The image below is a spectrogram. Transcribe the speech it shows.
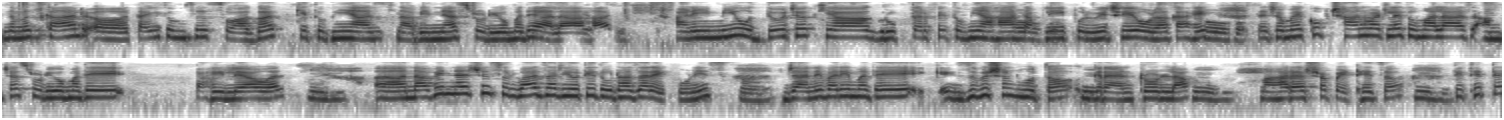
नमस्कार ताई तुमचं स्वागत की तुम्ही आज नाविन्या स्टुडिओमध्ये आला आहात आणि मी उद्योजक या ग्रुपतर्फे तुम्ही आहात हो, हो. आपली पूर्वीची ओळख आहे हो, हो. त्याच्यामुळे खूप छान वाटलं तुम्हाला आज आमच्या स्टुडिओमध्ये पाहिल्यावर नाविन्याची सुरुवात झाली होती दोन हजार एकोणीस. जानेवारीमध्ये एक एक्झिबिशन होतं. ग्रँड रोडला. महाराष्ट्र पेठेचं. तिथे त्या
